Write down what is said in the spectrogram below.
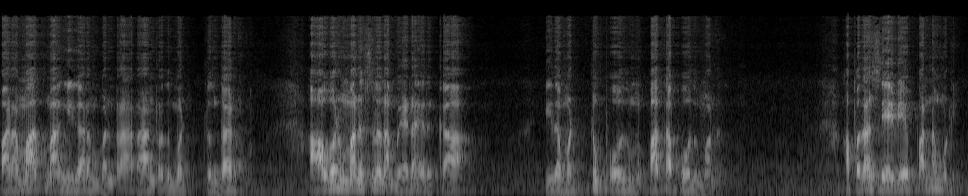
பரமாத்மா அங்கீகாரம் பண்ணுறாரான்றது மட்டும்தான் இருக்கும். அவர் மனசில் நம்ம இடம் இருக்கா? இதை மட்டும் போதும் பார்த்தா போதுமானது. அப்போ தான் சேவையே பண்ண முடியும்.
